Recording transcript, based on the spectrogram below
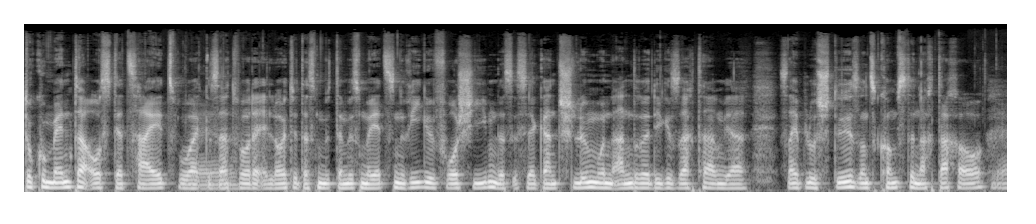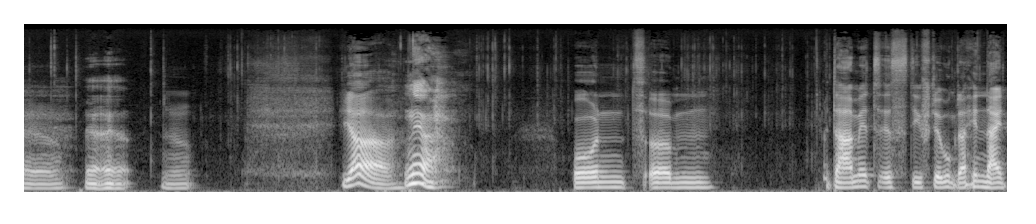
Dokumente aus der Zeit, wo halt ja, gesagt wurde, ey Leute, das, da müssen wir jetzt einen Riegel vorschieben, das ist ja ganz schlimm und andere, die gesagt haben, ja, sei bloß still, sonst kommst du nach Dachau. Ja, ja. Ja, ja. Ja. ja. ja. Und ähm, damit ist die Stimmung dahin. Nein,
